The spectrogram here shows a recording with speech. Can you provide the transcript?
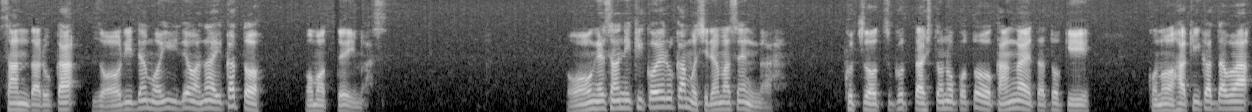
サンダルか草履でもいいではないかと思っています。大げさに聞こえるかもしれませんが、靴を作った人のことを考えたとき、この履き方は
